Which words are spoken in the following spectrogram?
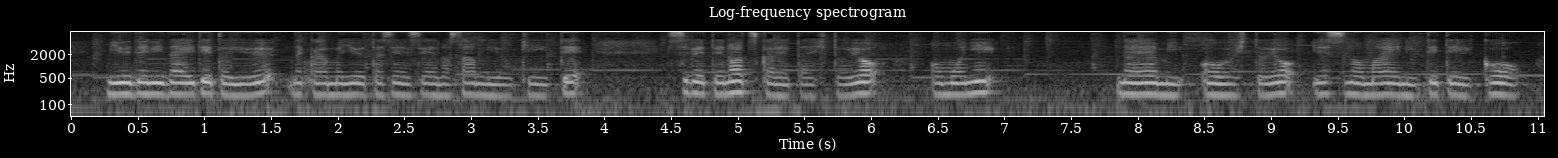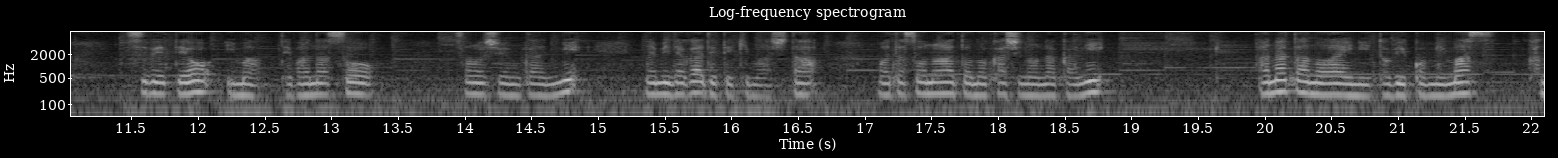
「身腕に抱いて」という中山裕太先生の賛美を聞いて「すべての疲れた人よ主に悩み追う人よイエスの前に出ていこう。すべてを今手放そう。その瞬間に涙が出てきました。またその後の歌詞の中に「あなたの愛に飛び込みます。必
